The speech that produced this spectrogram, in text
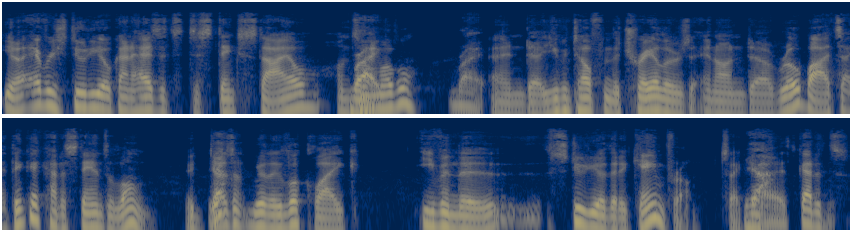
you know every studio kind of has its distinct style on Right. mobile right. and uh, you can tell from the trailers and on uh, robots i think it kind of stands alone it Yeah. doesn't really look like even the studio that it came from it's like Yeah. yeah it's got its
